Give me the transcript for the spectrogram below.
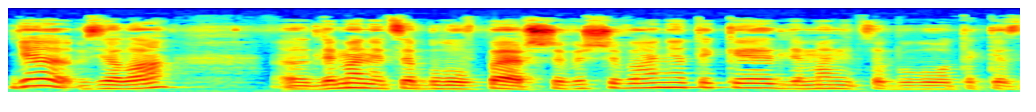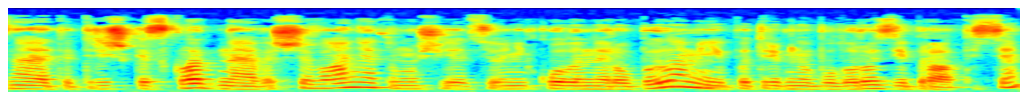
я взяла, для мене це було вперше вишивання таке. Для мене це було таке, знаєте, трішки складне вишивання, тому що я цього ніколи не робила, мені потрібно було розібратися.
